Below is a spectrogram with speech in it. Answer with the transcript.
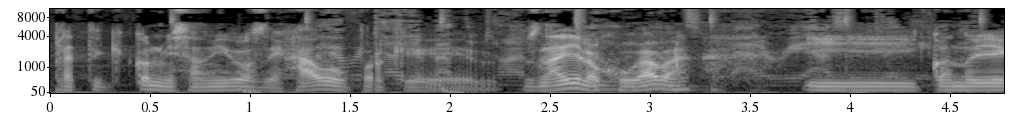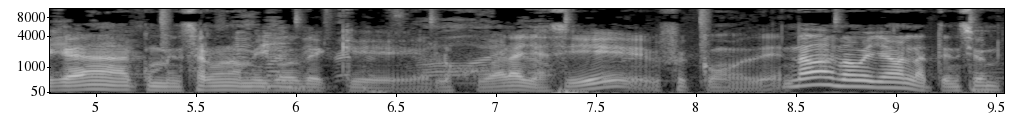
platiqué con mis amigos de Jabo porque pues nadie lo jugaba. Y cuando llegué a convencer a un amigo de que lo jugara y así, fue como de, no, no me llama la atención.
